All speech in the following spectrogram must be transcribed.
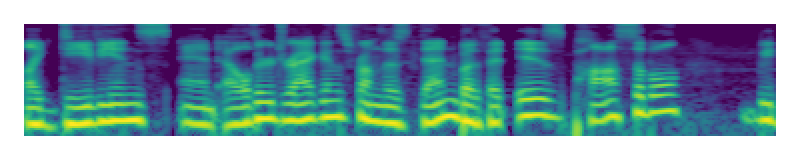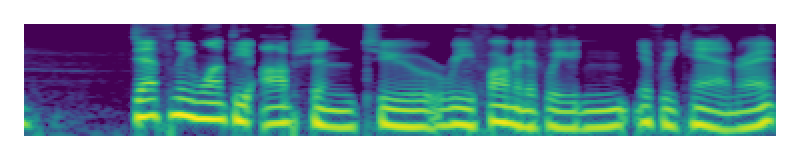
like deviants and elder dragons from this den, but if it is possible, we definitely want the option to refarm it if we if we can, right?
